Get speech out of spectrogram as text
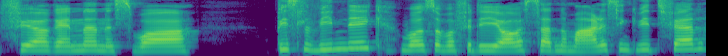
für ein Rennen. Es war ein bisschen windig, was aber für die Jahreszeit normal ist in Quidfjell.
